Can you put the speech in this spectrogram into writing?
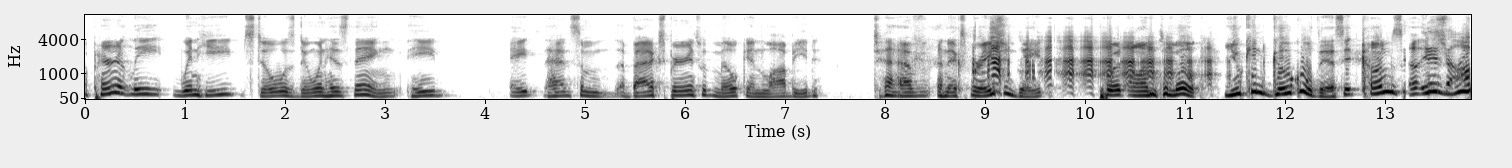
Apparently, when he still was doing his thing, he ate had some a bad experience with milk and lobbied to have an expiration date put onto milk. You can Google this; it comes. Uh, It's real.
